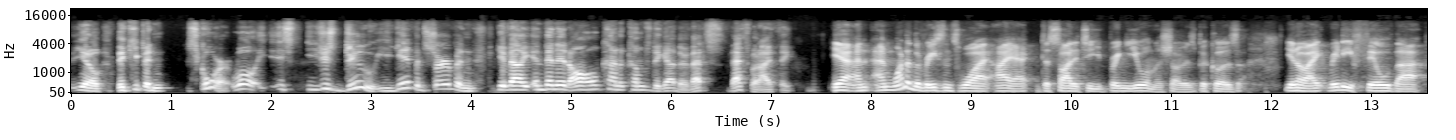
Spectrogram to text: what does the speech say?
You know, they keep a score. Well, you just do. You give and serve and give value, and then it all kind of comes together. That's that's what I think. Yeah, and and one of the reasons why I decided to bring you on the show is because, you know, I really feel that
